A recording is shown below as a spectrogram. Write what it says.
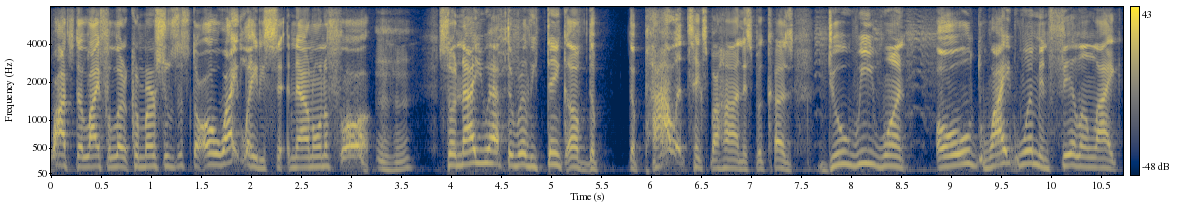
watch the Life Alert commercials, it's the old white lady sitting down on the floor. Mm-hmm. So now you have to really think of the the politics behind this because do we want old white women feeling like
